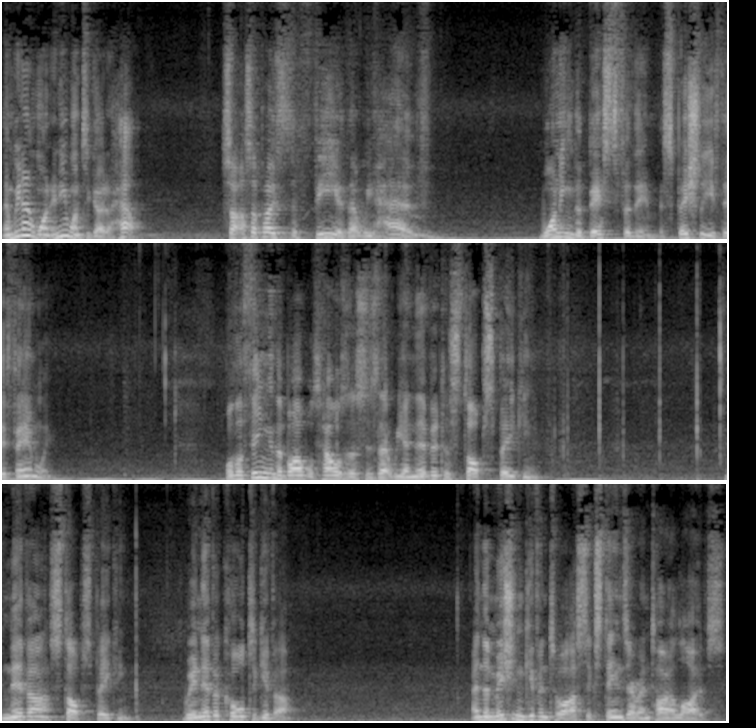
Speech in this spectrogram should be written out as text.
And we don't want anyone to go to hell. So I suppose it's a fear that we have wanting the best for them, especially if they're family. Well, the thing the Bible tells us is that we are never to stop speaking. Never stop speaking. We're never called to give up. And the mission given to us extends our entire lives.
